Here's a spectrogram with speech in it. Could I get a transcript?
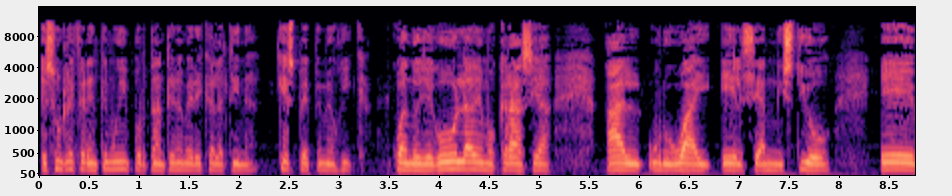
es un referente muy importante en América Latina, que es Pepe Meojica. Cuando llegó la democracia al Uruguay, él se amnistió, eh,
